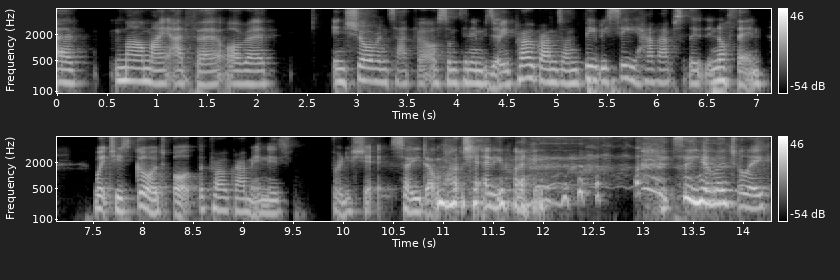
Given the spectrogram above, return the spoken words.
a Marmite advert or a insurance advert or something in between. Programs on BBC have absolutely nothing, which is good, but the programming is pretty shit. So you don't watch it anyway. so you're literally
